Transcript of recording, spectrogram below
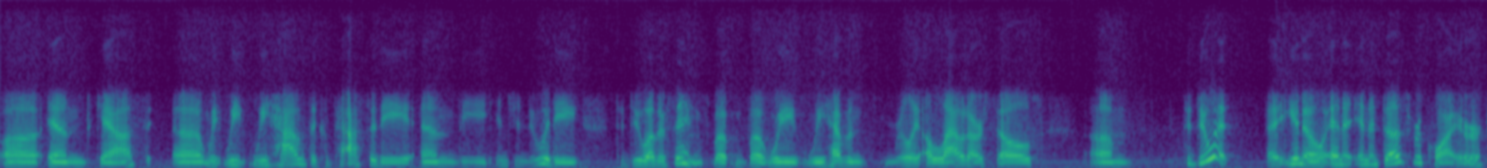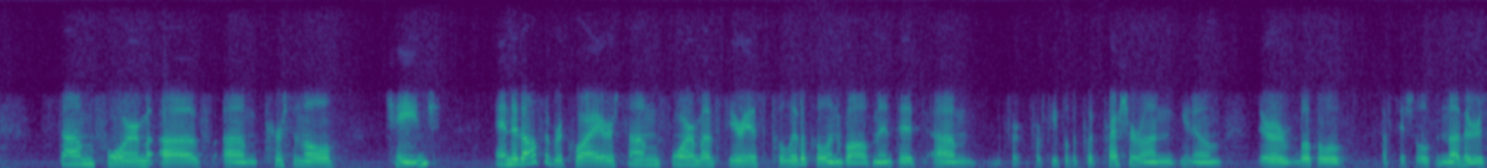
uh, and gas. Uh, we, we we have the capacity and the ingenuity to do other things, but but we we haven't really allowed ourselves um, to do it. Uh, you know, and it, and it does require some form of um, personal change, and it also requires some form of serious political involvement that um, for for people to put pressure on you know their local officials and others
